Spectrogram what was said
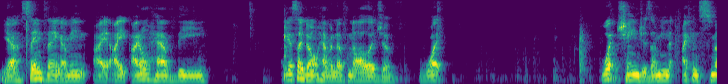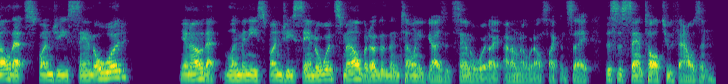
Yeah, same thing. I mean, I, I, I don't have the... I guess I don't have enough knowledge of what what changes. I mean, I can smell that spongy sandalwood, you know, that lemony, spongy sandalwood smell. But other than telling you guys it's sandalwood, I, I don't know what else I can say. This is Santal 2000.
